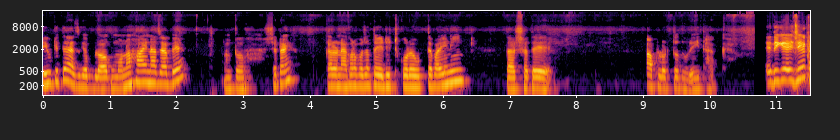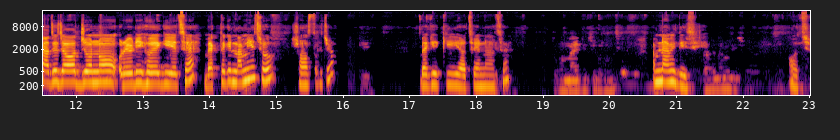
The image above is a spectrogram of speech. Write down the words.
ডিউটিতে আজকে ব্লগ মনে হয় না যাবে। তো সেটাই কারণ এখনও পর্যন্ত এডিট করে উঠতে পারিনি। তার সাথে আপলোড তো দূরেই থাক। এদিকে এই যে কাজে যাওয়ার জন্য রেডি হয়ে গিয়েছে। ব্যাগ থেকে নামিয়েছো সমস্ত কিছু? ব্যাগে কি আছে না আছে তোমার নাইটি ছিল না? আমি নামিয়ে দিয়েছি। আচ্ছা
